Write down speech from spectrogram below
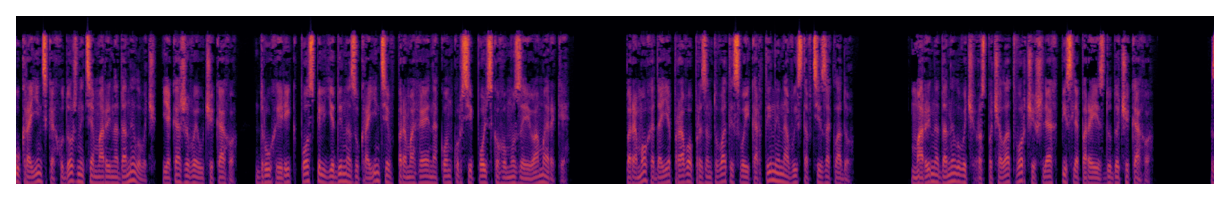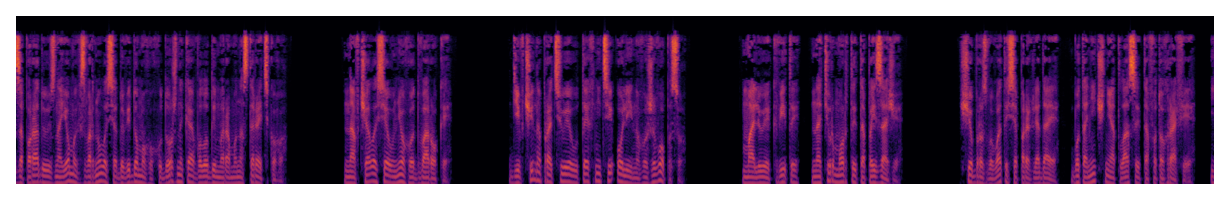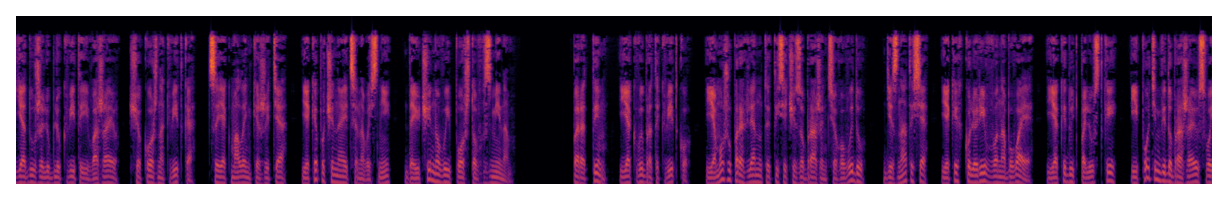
Українська художниця Марина Данилович, яка живе у Чикаго, другий рік поспіль єдина з українців перемагає на конкурсі Польського музею Америки. Перемога дає право презентувати свої картини на виставці закладу. Марина Данилович розпочала творчий шлях після переїзду до Чикаго. За порадою знайомих звернулася до відомого художника Володимира Монастерецького. Навчалася у нього два роки. Дівчина працює у техніці олійного живопису, малює квіти, натюрморти та пейзажі. Щоб розвиватися, переглядає ботанічні атласи та фотографії. Я дуже люблю квіти і вважаю, що кожна квітка це як маленьке життя, яке починається навесні, даючи новий поштовх змінам. Перед тим, як вибрати квітку, я можу переглянути тисячі зображень цього виду, дізнатися, яких кольорів вона буває, як ідуть пелюстки, і потім відображаю свої.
